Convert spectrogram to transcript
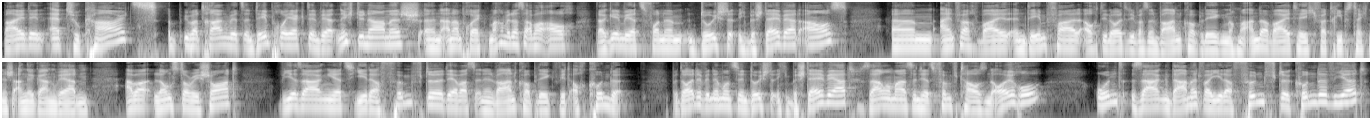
Bei den Add to Cards übertragen wir jetzt in dem Projekt den Wert nicht dynamisch. In einem anderen Projekt machen wir das aber auch. Da gehen wir jetzt von einem durchschnittlichen Bestellwert aus. Ähm, einfach weil in dem Fall auch die Leute, die was in den Warenkorb legen, nochmal anderweitig vertriebstechnisch angegangen werden. Aber long story short, wir sagen jetzt, jeder Fünfte, der was in den Warenkorb legt, wird auch Kunde. Bedeutet, wir nehmen uns den durchschnittlichen Bestellwert, sagen wir mal, es sind jetzt 5000 Euro und sagen damit, weil jeder Fünfte Kunde wird,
